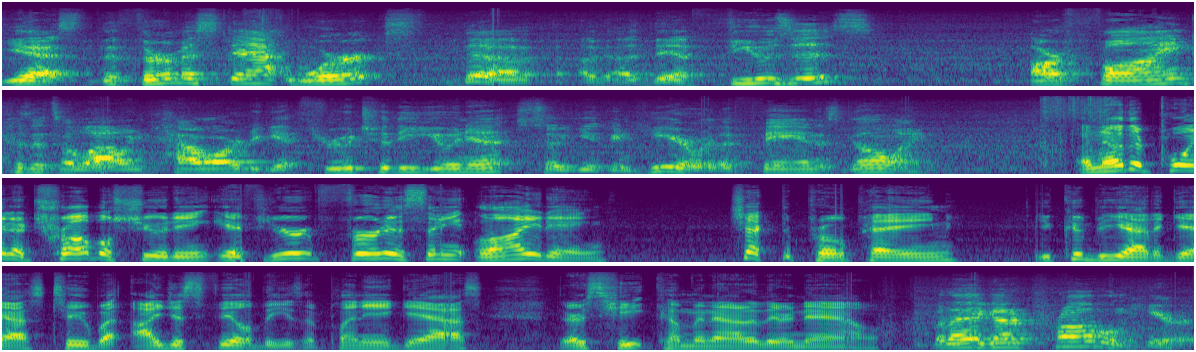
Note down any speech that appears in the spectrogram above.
Yes, the thermostat works. The, uh, uh, the fuses are fine because it's allowing power to get through to the unit so you can hear where the fan is going. Another point of troubleshooting, if your furnace ain't lighting, check the propane. You could be out of gas too, but I just filled these. I have plenty of gas. There's heat coming out of there now. But I got a problem here.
